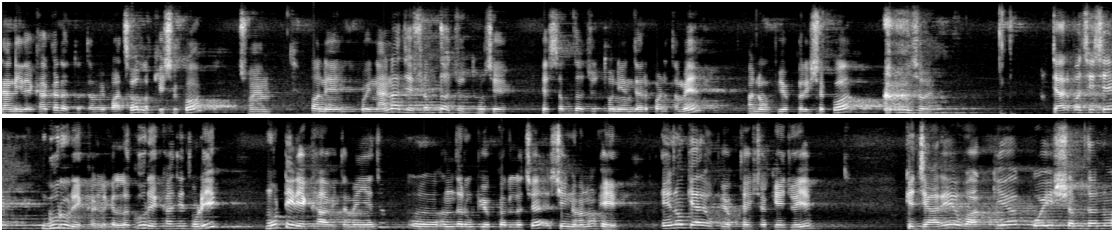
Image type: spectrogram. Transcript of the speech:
નાની રેખા કરે, તો તમે પાછો લખી શકો છો એમ. અને કોઈ નાના જે શબ્દ જૂથો છે, એ શબ્દ જૂથોની અંદર પણ તમે આનો ઉપયોગ કરી શકો છો. ત્યાર પછી છે ગુરુ રેખા એટલે કે લઘુ રેખાથી થોડી મોટી રેખા આવી તમે અહીંયા અંદર ઉપયોગ કરેલો છે, ચિહ્નનો એ. એનો ક્યારે ઉપયોગ થઈ શકે જોઈએ? કે જ્યારે વાક્ય કોઈ શબ્દનો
